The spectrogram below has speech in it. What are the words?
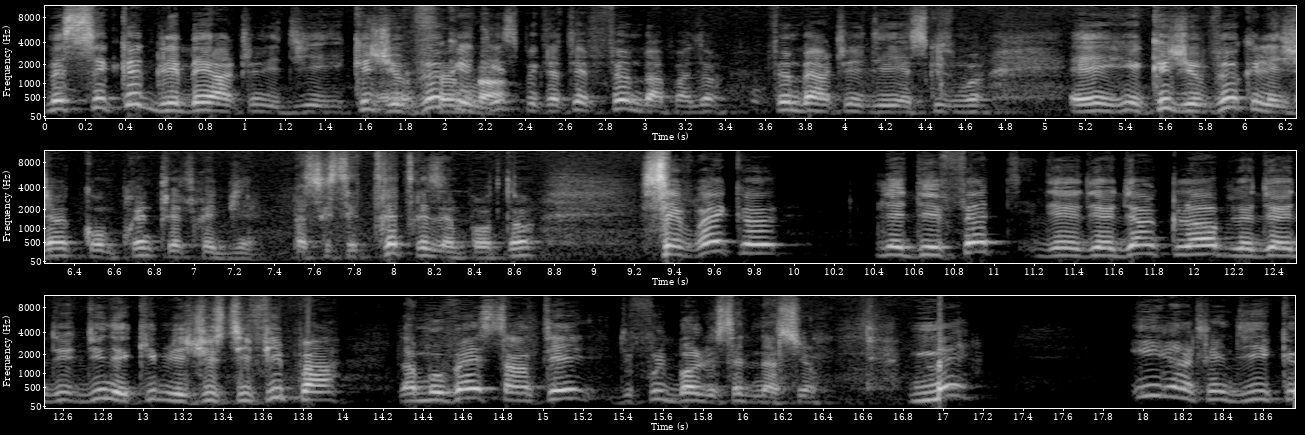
Mais ce que Gleber est en train de dire, et que je Euh, veux que les spectateurs, Femba, pardon, Femba est en train de dire, excuse-moi, et, et que je veux que les gens comprennent très très bien, parce que c'est très très important. C'est vrai que les défaites d'un club, d'une équipe ne justifient pas la mauvaise santé du football de cette nation. Mais il est en train de dire que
